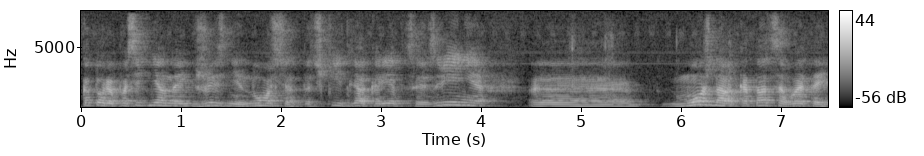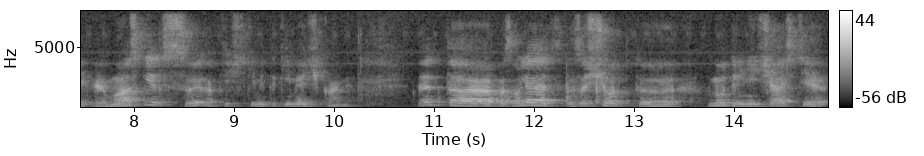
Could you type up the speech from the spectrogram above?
которые в повседневной жизни носят очки для коррекции зрения, э, можно кататься в этой э, маске с оптическими такими очками. Это позволяет за счет э, внутренней части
